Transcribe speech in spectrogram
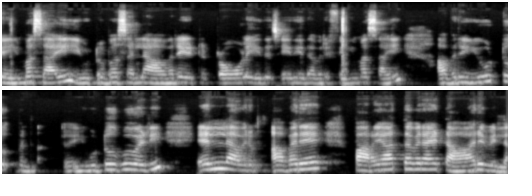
ഫേമസ് ആയി യൂട്യൂബേഴ്സ് എല്ലാം അവരെ ഇട്ട് ട്രോൾ ചെയ്ത് ചെയ്ത് ചെയ്ത് അവർ ഫേമസ് ആയി. അവർ യൂട്യൂബ് യൂട്യൂബ് വഴി എല്ലാവരും അവരെ പറയാത്തവരായിട്ട് ആരുമില്ല.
